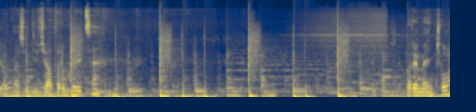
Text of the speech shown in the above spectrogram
І от наші дівчата рухаються. Переменчило.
